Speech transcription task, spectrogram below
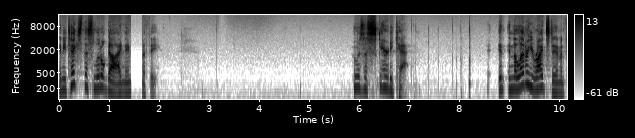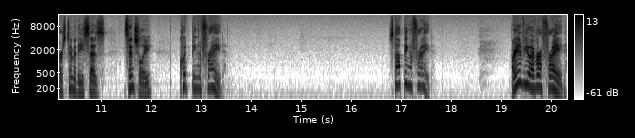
And he takes this little guy named Timothy, who is a scaredy cat. In, in the letter he writes to him in 1 Timothy, he says, essentially, quit being afraid. Stop being afraid. Are any of you ever afraid?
